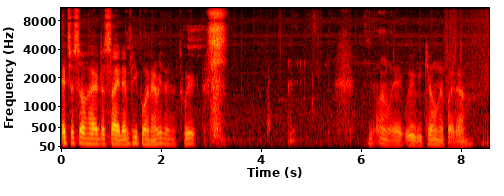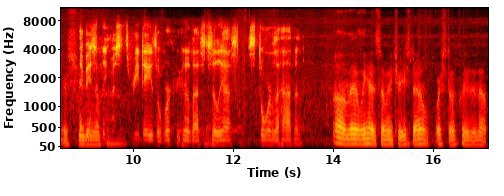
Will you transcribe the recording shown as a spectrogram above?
It's just so hard to sight in people and everything. It's weird. Normally we'd be killing it by now. I shooting up. basically missed three days of work because of that silly ass storm that happened. Oh man, we had so many trees down. We're still cleaning up.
